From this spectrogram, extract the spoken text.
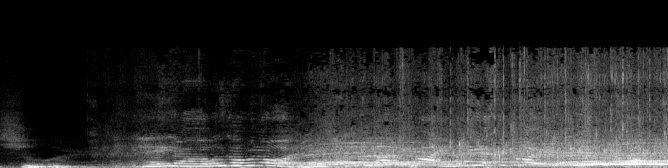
Sure. Hey y'all, what's going on? It's a lot of crying. Let me hear some noise.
